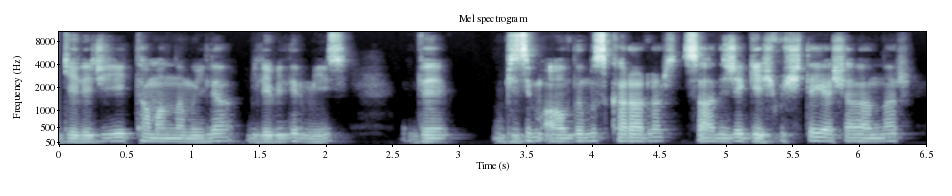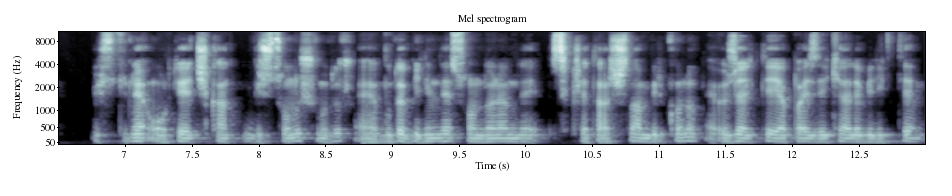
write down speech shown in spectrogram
geleceği tam anlamıyla bilebilir miyiz? Ve bizim aldığımız kararlar sadece geçmişte yaşananlar üstüne ortaya çıkan bir sonuç mudur? E, bu da bilimde son dönemde sıkça tartışılan bir konu. E, özellikle yapay zeka ile birlikte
